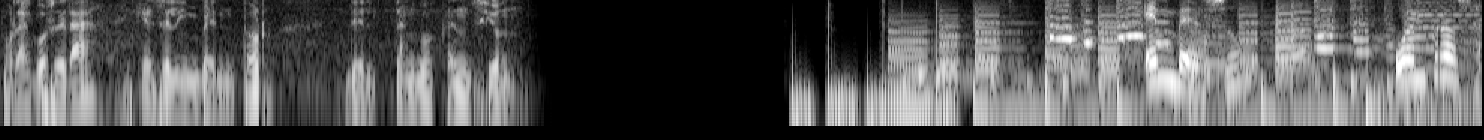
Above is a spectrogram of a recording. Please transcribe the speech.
Por algo será que es el inventor del tango canción. en verso o en prosa.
